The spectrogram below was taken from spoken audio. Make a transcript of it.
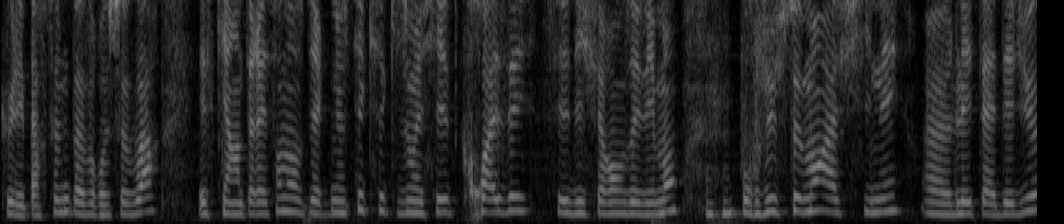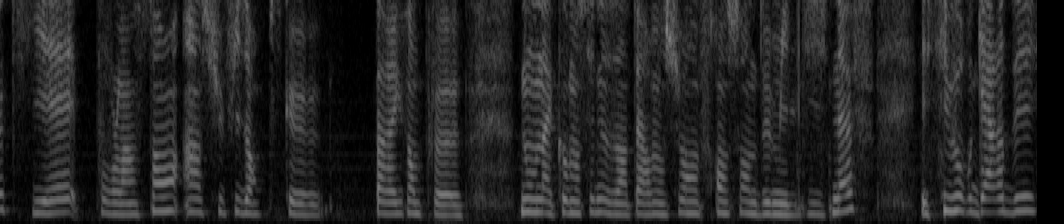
que les personnes peuvent recevoir. Et ce qui est intéressant dans ce diagnostic, c'est qu'ils ont essayé de croiser ces différents éléments mhm. pour justement affiner euh, l'état des lieux qui est pour l'instant insuffisant. Parce que par exemple, euh, nous, on a commencé nos interventions en France en 2019. Et si vous regardez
